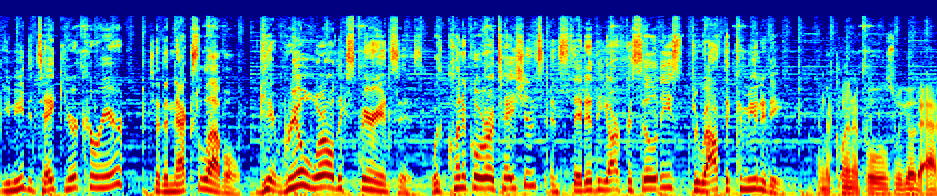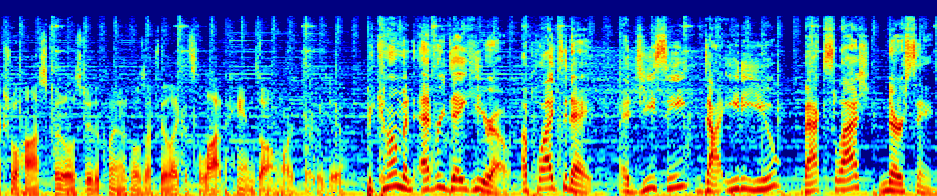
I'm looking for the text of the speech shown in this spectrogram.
you need to take your career to the next level. Get real world experiences with clinical rotations and state of the art facilities throughout the community. In the clinicals, we go to actual hospitals, do the clinicals. I feel like it's a lot of hands on work that we do. Become an everyday hero. Apply today at gc.edu backslash nursing.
